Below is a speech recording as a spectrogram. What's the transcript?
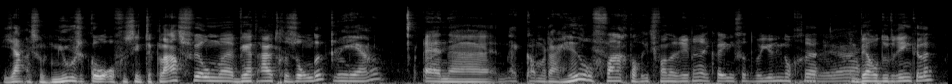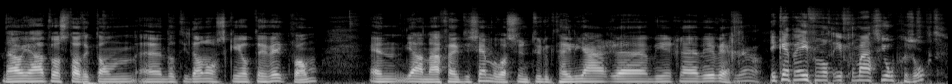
ja, een soort musical of een Sinterklaasfilm eh, werd uitgezonden. Ja. En eh, ik kan me daar heel vaag nog iets van herinneren. Ik weet niet of het bij jullie nog eh, een bel doet rinkelen. Nou ja, het was dat ik dan eh, dat hij dan nog eens een keer op tv kwam. En ja, na 5 december was hij natuurlijk het hele jaar eh, weer, eh, weer weg. Ik heb even wat informatie opgezocht.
